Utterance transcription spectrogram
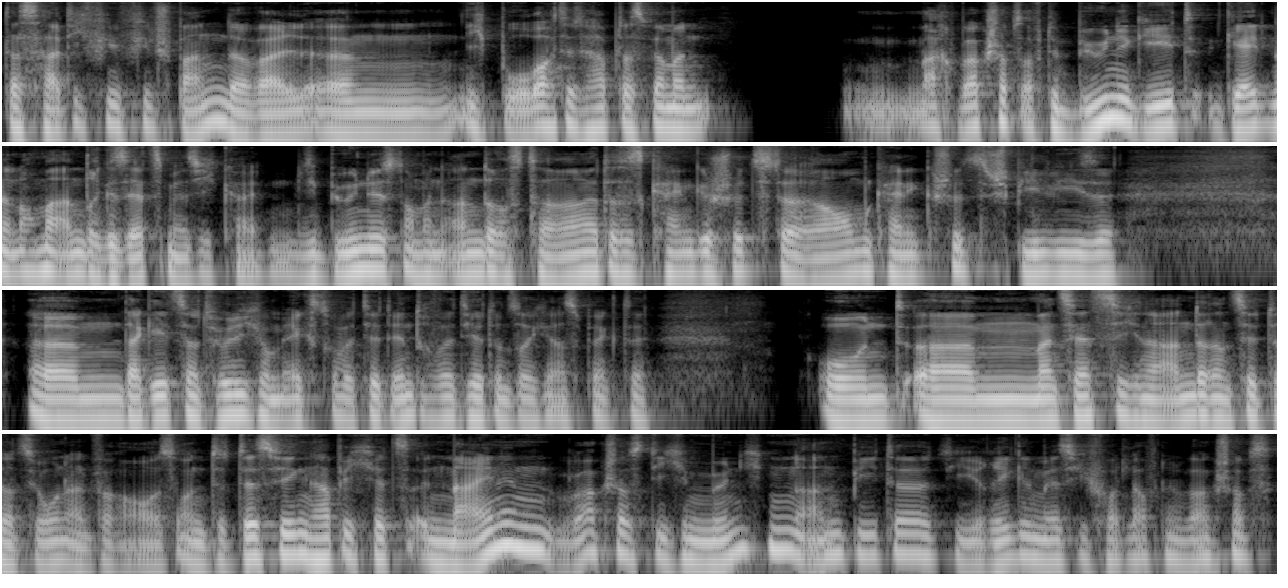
das halte ich viel, viel spannender, weil ähm, ich beobachtet habe, dass wenn man nach Workshops auf die Bühne geht, gelten dann nochmal andere Gesetzmäßigkeiten. Die Bühne ist nochmal ein anderes Terrain, das ist kein geschützter Raum, keine geschützte Spielwiese. Ähm, da geht es natürlich um extrovertiert, introvertiert und solche Aspekte. Und ähm, man setzt sich in einer anderen Situation einfach aus. Und deswegen habe ich jetzt in meinen Workshops, die ich in München anbiete, die regelmäßig fortlaufenden Workshops,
